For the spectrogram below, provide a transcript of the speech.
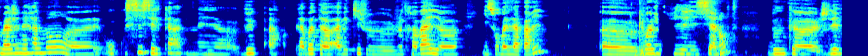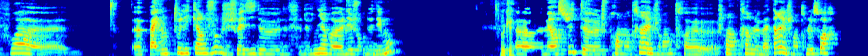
Bah, généralement, euh, si c'est le cas, mais euh, vu alors, la boîte euh, avec qui je, je travaille, euh, ils sont basés à Paris. Euh, Moi, je suis ici à Nantes, donc je les vois. par exemple, tous les 15 jours, j'ai choisi de, de, de venir les jours de démo. Okay. mais ensuite, je prends mon train et je rentre. je prends mon train le matin et je rentre le soir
